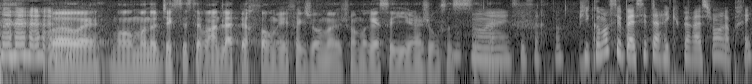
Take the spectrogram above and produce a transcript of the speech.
ouais, ouais. Mon, objectif, c'était vraiment de la performer, fait que je vais me, je vais me réessayer un jour, ça, c'est certain. Ouais, c'est certain. Puis comment s'est passée ta récupération après,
